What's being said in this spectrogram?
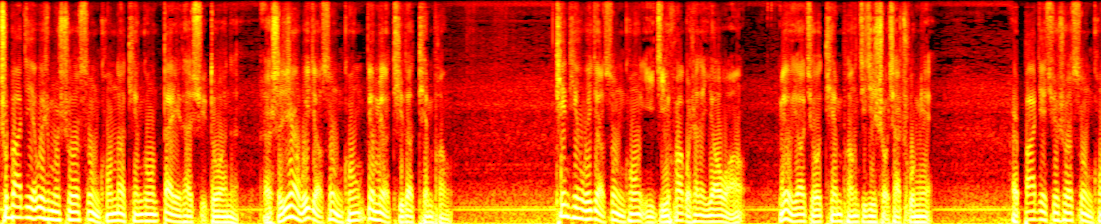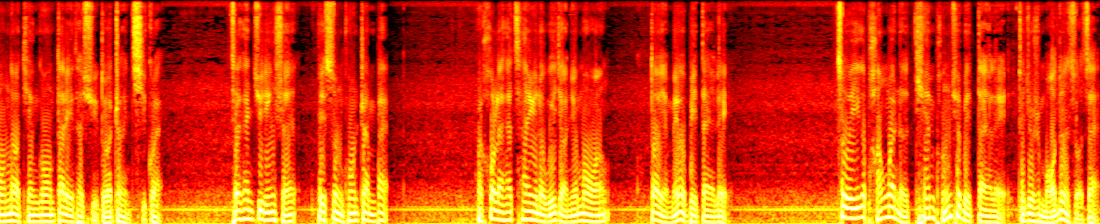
猪八戒为什么说孙悟空到天宫代理他许多呢？呃，实际上围剿孙悟空并没有提到天蓬。天庭围剿孙悟空以及花果山的妖王，没有要求天蓬及其手下出面，而八戒却说孙悟空闹天宫代理他许多，这很奇怪。再看巨灵神被孙悟空战败，而后来还参与了围剿牛魔王，倒也没有被带累。作为一个旁观者天蓬却被带累，这就是矛盾所在。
